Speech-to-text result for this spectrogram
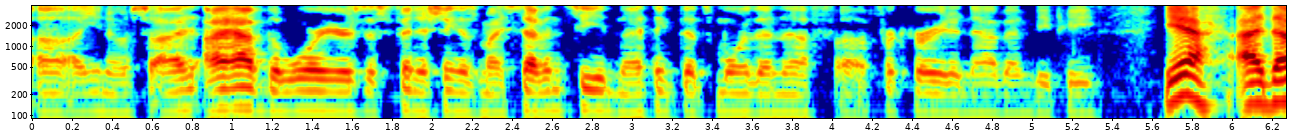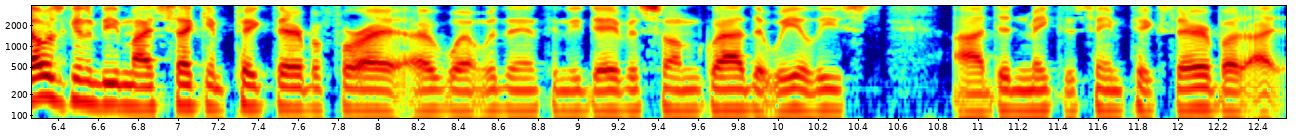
uh, you know, so I, I, have the Warriors as finishing as my seventh seed, and I think that's more than enough uh, for Curry to nab MVP. Yeah, I, that was going to be my second pick there before I, I went with Anthony Davis. So I'm glad that we at least uh, didn't make the same picks there, but I,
